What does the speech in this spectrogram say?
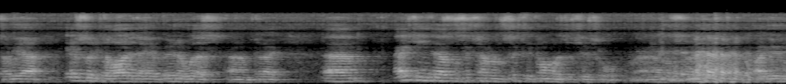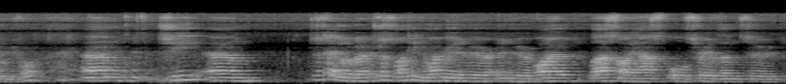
So we are absolutely delighted to have Oonagh with us um, today. Um, 18,660 kilometres is too small. Uh, I googled before. Um, she, um, just a little bit of interest, one thing you won't read in her, in her bio, last night I asked all three of them to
